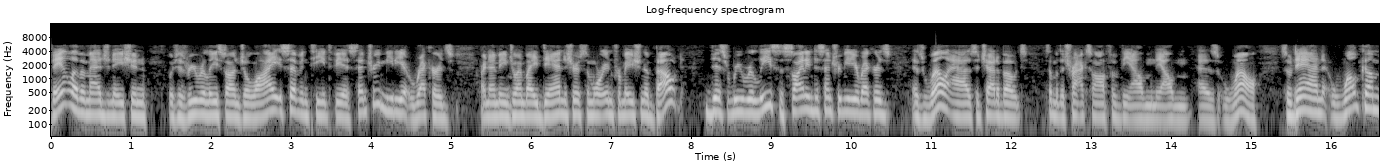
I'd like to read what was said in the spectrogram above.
Veil of Imagination, which is re-released on July 17th via Century Media Records. Right now I'm being joined by Dan to share some more information about this re-release, assigning to Century Media Records, as well as to chat about some of the tracks off of the album, and the album as well. So Dan, welcome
